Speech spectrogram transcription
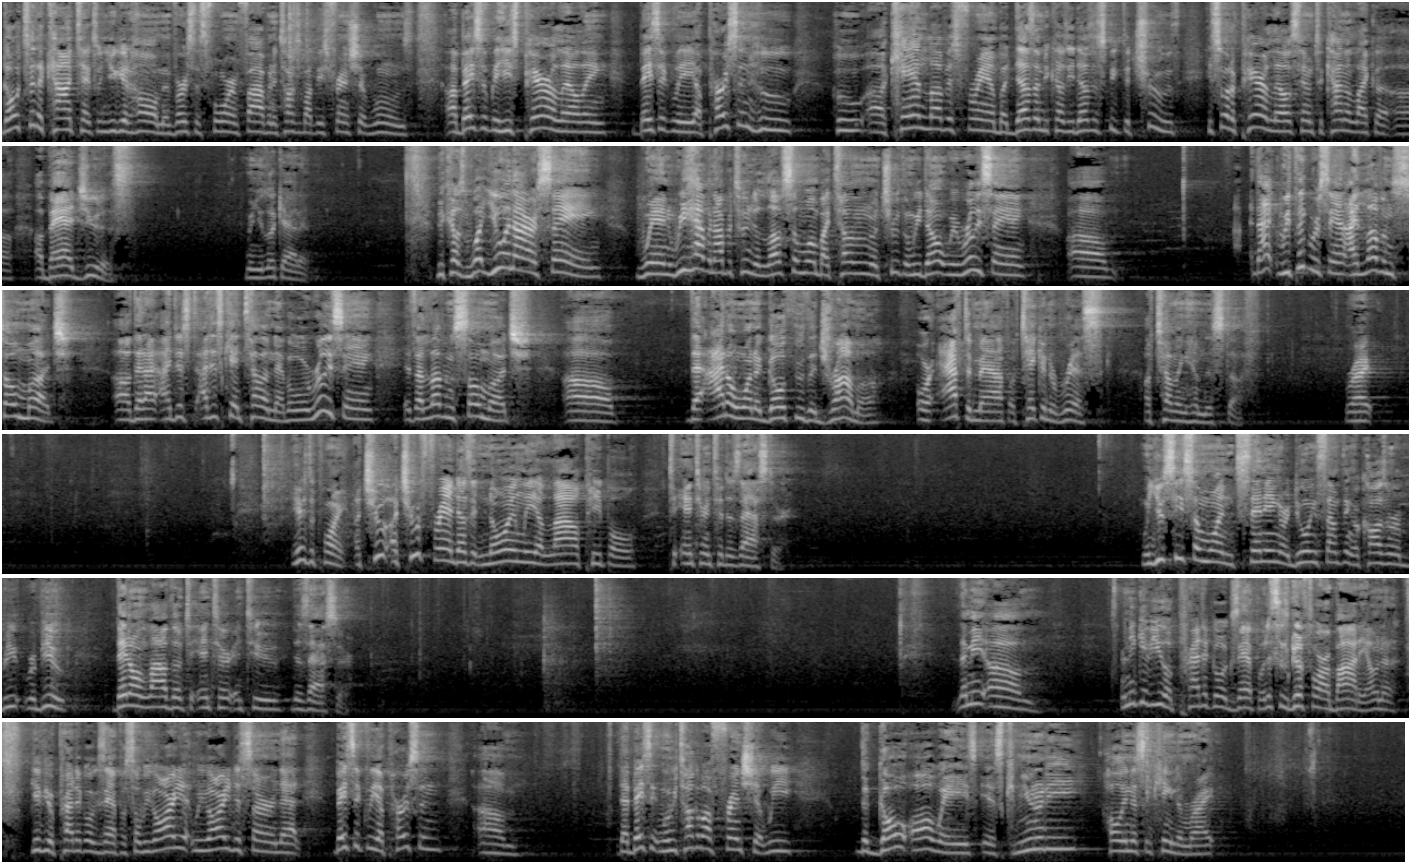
Go to the context when you get home in verses 4 and 5 when it talks about these friendship wounds. Uh, basically, he's paralleling basically a person who, who uh, can love his friend but doesn't because he doesn't speak the truth. He sort of parallels him to kind of like a, a, a bad Judas when you look at it. Because what you and I are saying when we have an opportunity to love someone by telling them the truth and we don't, we're really saying, uh, we think we're saying, I love him so much uh, that I, I, just, I just can't tell him that. But what we're really saying is I love him so much uh, that I don't want to go through the drama or aftermath of taking the risk of telling him this stuff. Right? Here's the point a true, a true friend doesn't knowingly allow people to enter into disaster. When you see someone sinning or doing something or causing rebu- rebuke, they don't allow them to enter into disaster. Let me, um, let me give you a practical example. This is good for our body. I want to give you a practical example. So we've already, we've already discerned that basically a person, um, that basically when we talk about friendship, we, the goal always is community, holiness, and kingdom, right?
